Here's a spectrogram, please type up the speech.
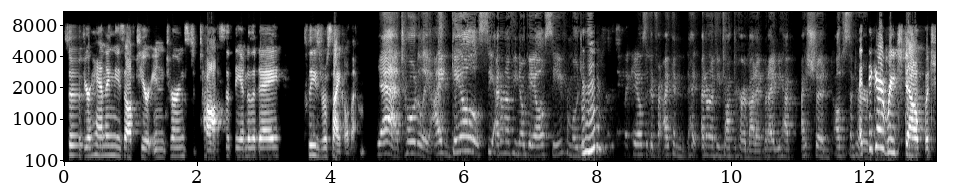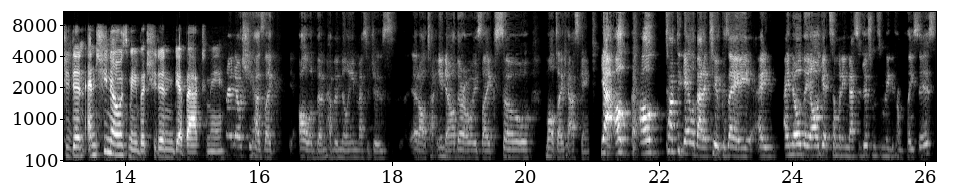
So if you're handing these off to your interns to toss at the end of the day, please recycle them. Yeah, totally. I Gail C. I don't know if you know Gail C. from Mojo. Mm-hmm. But Gail's a good friend. I can. I don't know if you talked to her about it, but I'd be happy. I should. I'll just send her. I think I reached out, but she didn't, and she knows me, but she didn't get back to me. I know she has like all of them have a million messages at all time. You know, they're always like so multitasking. Yeah, I'll I'll talk to Gail about it too because I, I I know they all get so many messages from so many different places.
